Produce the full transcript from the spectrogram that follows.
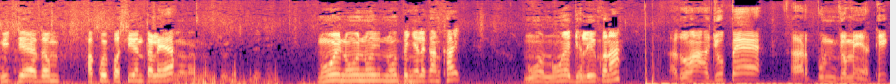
मीटे एकदम हाकुई पसियन तलेया नुई नुई नुई नुई पे नेले कान खाई नु नुए झली कना अदो हाँ हजू पे और पुन जमे ठीक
